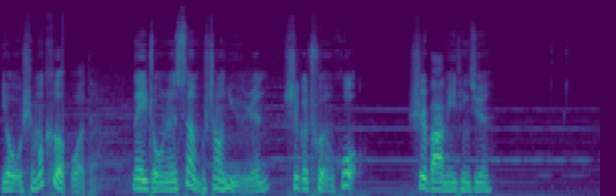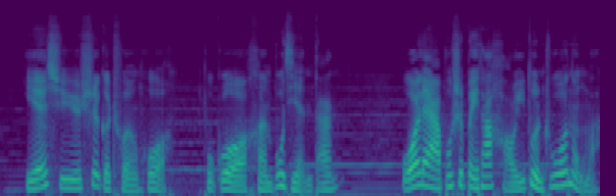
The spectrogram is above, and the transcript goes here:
有什么刻薄的？那种人算不上女人，是个蠢货，是吧，迷庭君？也许是个蠢货，不过很不简单。我俩不是被他好一顿捉弄吗？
